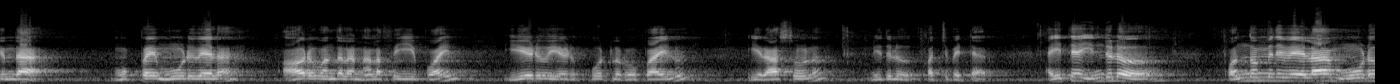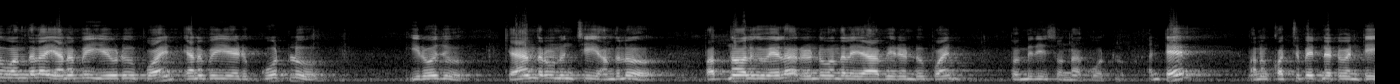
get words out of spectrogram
కింద ముప్పై మూడు వేల ఆరు వందల నలభై పాయింట్ ఏడు ఏడు కోట్ల రూపాయలు ఈ రాష్ట్రంలో నిధులు ఖర్చు పెట్టారు. అయితే ఇందులో పంతొమ్మిది వేల మూడు వందల ఎనభై ఏడు పాయింట్ ఎనభై ఏడు కోట్లు ఈరోజు కేంద్రం నుంచి అందులో పద్నాలుగు వేల రెండు వందల యాభై రెండు పాయింట్ తొమ్మిది సున్నా కోట్లు. అంటే మనం ఖర్చు పెట్టినటువంటి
